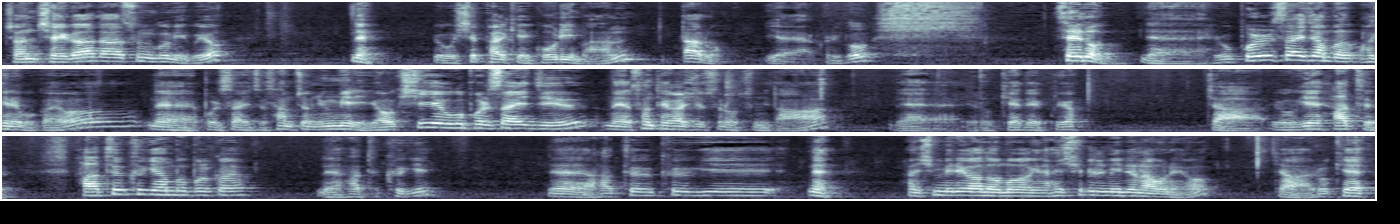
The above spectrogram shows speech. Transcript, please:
전체가 다 순금이고요. 네, 요 18K 고리만 따로. 예, 그리고 세돈. 네, 요 볼 사이즈 한번 확인해 볼까요? 네, 볼 사이즈 3.6mm. 역시 요거 볼 사이즈 네, 선택하실 수는 없습니다. 네, 이렇게 됐고요. 자, 요게 하트. 하트 크기 한번 볼까요? 네, 하트 크기. 네, 하트 크기, 네, 한 10mm가 넘어가긴 한 11mm 나오네요. 자, 이렇게,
